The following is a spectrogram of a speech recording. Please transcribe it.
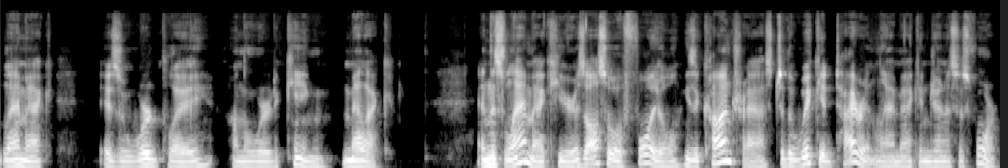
Lamech is a wordplay on the word king, Melech. And this Lamech here is also a foil, he's a contrast to the wicked tyrant Lamech in Genesis 4.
